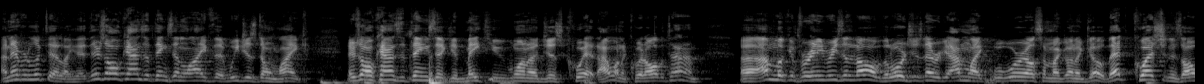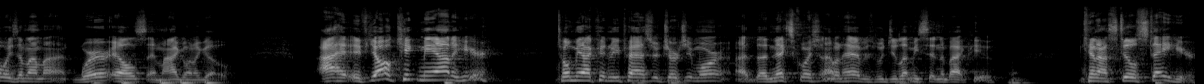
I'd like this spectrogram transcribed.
I never looked at it like that. There's all kinds of things in life that we just don't like. There's all kinds of things that could make you want to just quit. I want to quit all the time. Uh, I'm looking for any reason at all. The Lord just never. I'm like, well, where else am I going to go? That question is always in my mind. Where else am I going to go? I, if y'all kicked me out of here, told me I couldn't be pastor of church anymore, I, the next question I would have is, would you let me sit in the back pew? Can I still stay here?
